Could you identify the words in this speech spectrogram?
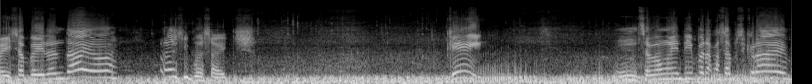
Sabay-sabay lang tayo. Ay, si Boss Arch. Okay. Mm, sa mga hindi pa nakasubscribe,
